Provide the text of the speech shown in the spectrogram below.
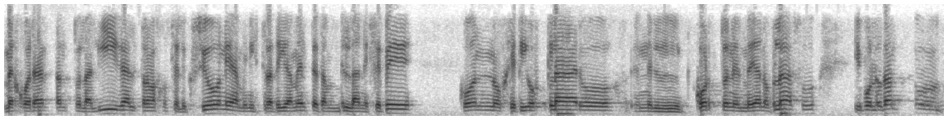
mejorar tanto la liga, el trabajo de selecciones, administrativamente también la NFP, con objetivos claros en el corto, en el mediano plazo y por lo tanto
